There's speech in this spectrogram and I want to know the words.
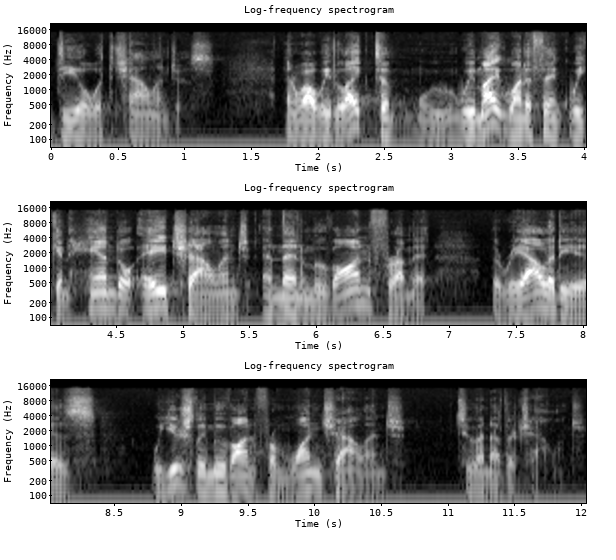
deal with challenges. And while we like to we might want to think we can handle a challenge and then move on from it, the reality is, we usually move on from one challenge to another challenge,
